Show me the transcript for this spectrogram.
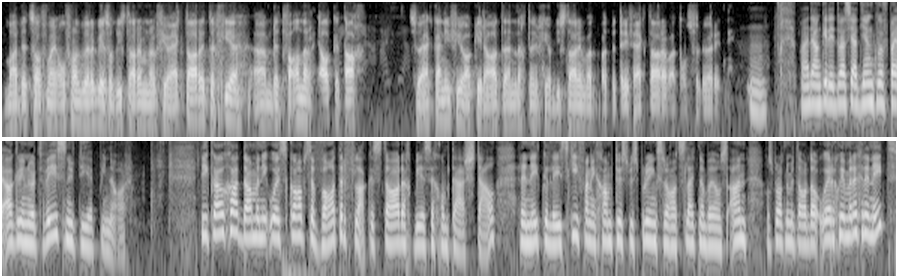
Maar dit sal vir my onverantwoordelik wees op die stadium nou vir jou hektare te gee. Ehm um, dit verander elke dag So ek kan nie vir jou akkurate inligting gee op die stadium wat wat betref hektare wat ons verloor het nie. Mm. Baie dankie. Dit was die adjunkhoof by Agri Noordwes Notee Pinaar. Die Kouga dam in die Oos-Kaap se watervlak is stadig besig om te herstel. Renet Koleski van die Gamtoes Besproeiingsraad sluit nou by ons aan. Ons praat nou met haar daaroor. Goeiemôre Renet.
